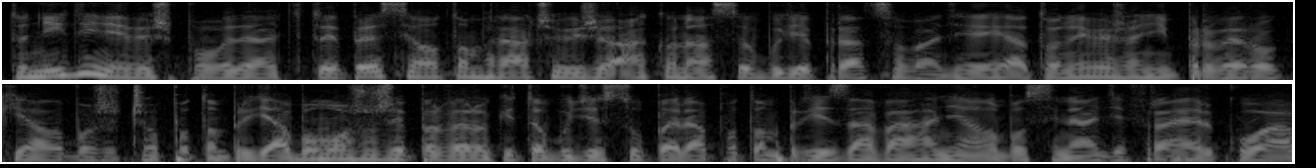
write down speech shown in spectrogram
to nikdy nevieš povedať. To je presne o tom hráčovi, že ako na sebe bude pracovať, hej, a to nevieš ani prvé roky, alebo že čo potom príde. Alebo možno, že prvé roky to bude super a potom príde zaváhanie, alebo si nájde frajerku a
